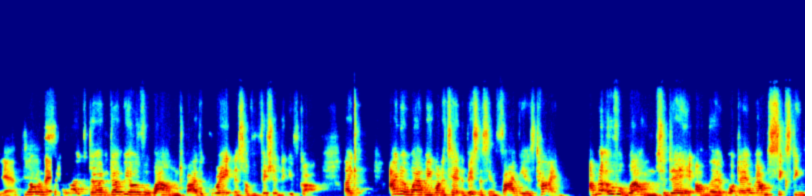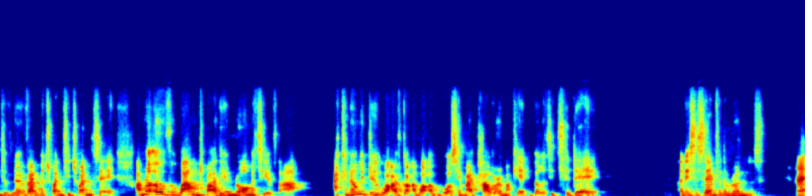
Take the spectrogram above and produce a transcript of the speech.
Yeah. I like, don't, don't be overwhelmed by the greatness of a vision that you've got. Like, I know where we want to take the business in five years' time I'm not overwhelmed today on the what day are we on? 16th of November 2020. I'm not overwhelmed by the enormity of that. I can only do what I've got, what, what's in my power and my capability today. And it's the same for the runs. Uh,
